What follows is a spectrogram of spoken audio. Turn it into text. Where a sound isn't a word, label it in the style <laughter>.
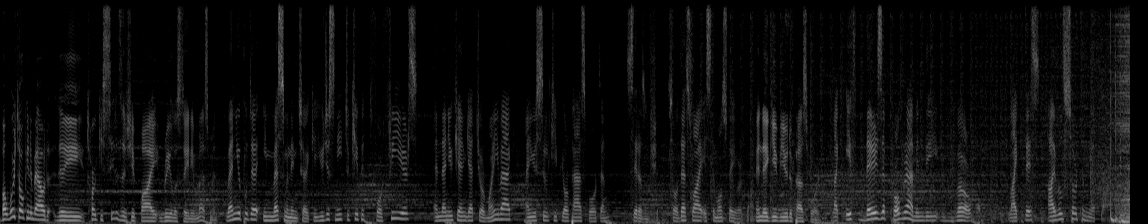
but we're talking about the Turkish citizenship by real estate investment. When you put an investment in Turkey, you just need to keep it for three years and then you can get your money back and you still keep your passport and citizenship. So that's why it's the most favored one. And they give you the passport. Like if there is a program in the world like this, I will certainly apply.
